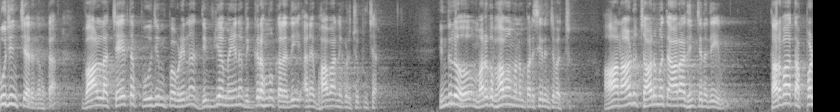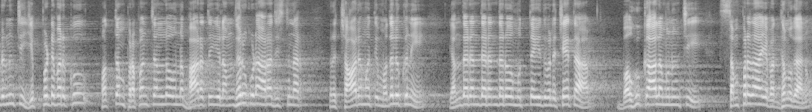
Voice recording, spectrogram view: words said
పూజించారు కనుక వాళ్ళ చేత పూజింపబడిన దివ్యమైన విగ్రహము కలది అనే భావాన్ని ఇక్కడ చూపించారు. ఇందులో మరొక భావం మనం పరిశీలించవచ్చు. ఆనాడు చారుమతి ఆరాధించినది తర్వాత అప్పటి నుంచి ఇప్పటి వరకు మొత్తం ప్రపంచంలో ఉన్న భారతీయులందరూ కూడా ఆరాధిస్తున్నారు. చారుమతి మొదలుకుని ఎందరెందరెందరో ముత్తైదువుల చేత బహుకాలము నుంచి సంప్రదాయబద్ధముగాను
